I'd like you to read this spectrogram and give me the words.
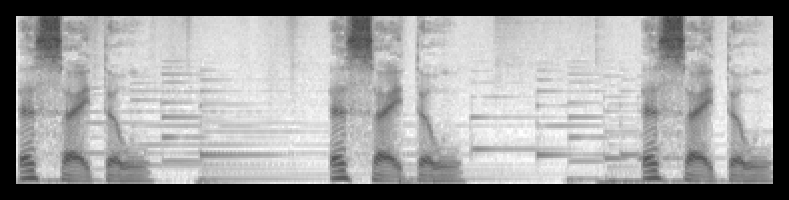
Aceita-o. Aceita-o. Aceita-o.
